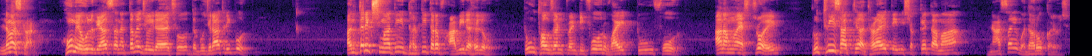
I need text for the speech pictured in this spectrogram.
નમસ્કાર. હું મેહુલ વ્યાસ અને તમે જોઈ રહ્યા છો ધ ગુજરાત રિપોર્ટ અંતરિક્ષમાંથી ધરતી તરફ આવી રહેલો two thousand twenty four Y two four, આ નામનો એસ્ટ્રોઇડ પૃથ્વી સાથે અથડાય તેવી શક્યતામાં નાસાએ વધારો કર્યો છે.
